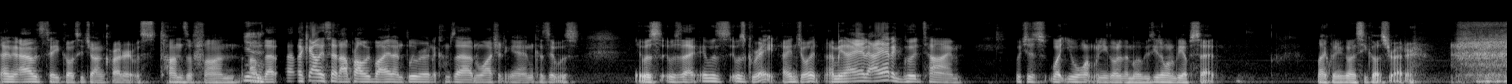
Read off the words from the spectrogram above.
I, mean, I would say go see John Carter. It was tons of fun. Yeah. Um, that, like Ali said, I'll probably buy it on Blu-ray when it comes out and watch it again because it was, it was, it was, it was, it was great. I enjoyed. It. I mean, I had I had a good time which is what you want when you go to the movies. You don't want to be upset, like when you're going to see Ghost Rider.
